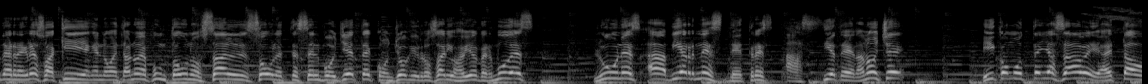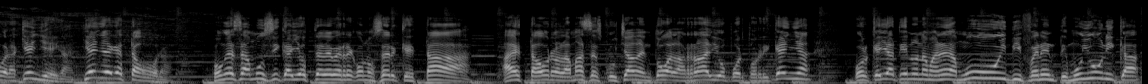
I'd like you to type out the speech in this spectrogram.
De regreso aquí en el 99.1 Sal Soul. Este es el bollete con Yogi Rosario Javier Bermúdez. Lunes a viernes de 3 a 7 de la noche. Y como usted ya sabe, a esta hora, ¿quién llega? ¿Quién llega a esta hora? Con esa música ya usted debe reconocer que está a esta hora la más escuchada en toda la radio puertorriqueña, porque ella tiene una manera muy diferente, muy única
